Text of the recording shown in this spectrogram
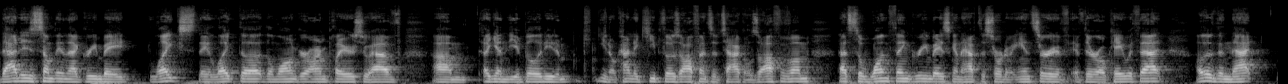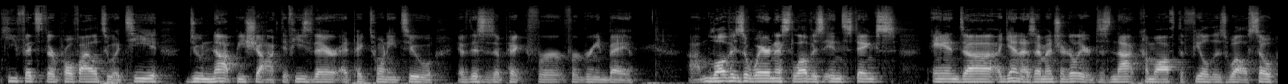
that is something that Green Bay likes. They like the the longer arm players who have, um, again, the ability to you know kind of keep those offensive tackles off of them. That's the one thing Green Bay is going to have to sort of answer if, if they're okay with that. Other than that, he fits their profile to a T. Do not be shocked if he's there at pick 22 if this is a pick for for Green Bay. Um, love his awareness, love his instincts. And uh, again, as I mentioned earlier, does not come off the field as well. So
